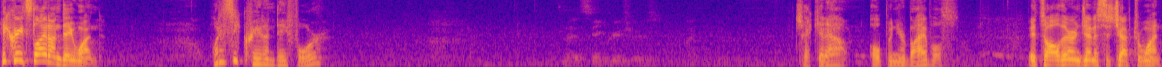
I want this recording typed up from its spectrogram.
He creates light on day one. What does he create on day four? Check it out. Open your Bibles. It's all there in Genesis chapter 1.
